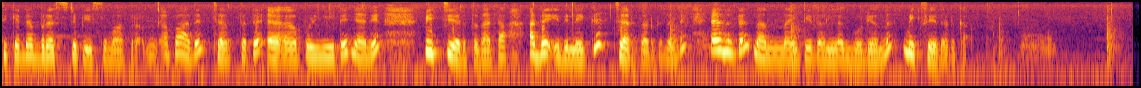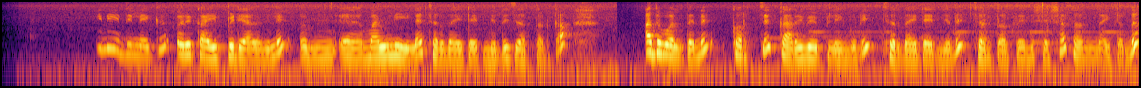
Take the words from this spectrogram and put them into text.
ചിക്കന്റെ ബ്രസ്റ്റ് പീസ് മാത്രം. അപ്പോൾ അത് ചേർത്തിട്ട് പുഴുങ്ങിയിട്ട് ഞാൻ പിച്ചിയെടുത്തതാണ് കേട്ടോ. അത് ഇതിലേക്ക് ചേർത്ത് കൊടുക്കുന്നുണ്ട്. എന്നിട്ട് നന്നായിട്ട് ഇതെല്ലാം കൂടി ഒന്ന് മിക്സ് ചെയ്തെടുക്കാം ഇനി ഇതിലേക്ക് ഒരു കൈപ്പിടി അളവിൽ മല്ലിയില ചെറുതായിട്ട് അരിഞ്ഞത് ചേർത്ത് കൊടുക്കാം. അതുപോലെ തന്നെ കുറച്ച് കറിവേപ്പിലയും കൂടി ചെറുതായിട്ട് അരിഞ്ഞത് ചേർത്ത് കൊടുത്തതിന് ശേഷം നന്നായിട്ടൊന്ന്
